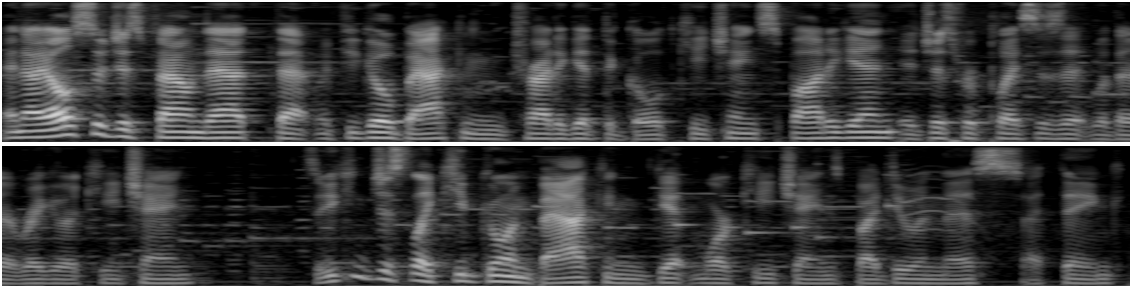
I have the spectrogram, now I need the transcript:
And I also just found out that if you go back and try to get the gold keychain spot again, it just replaces it with a regular keychain. So you can just like keep going back and get more keychains by doing this, I think.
